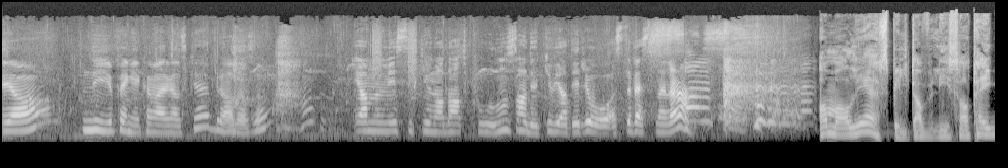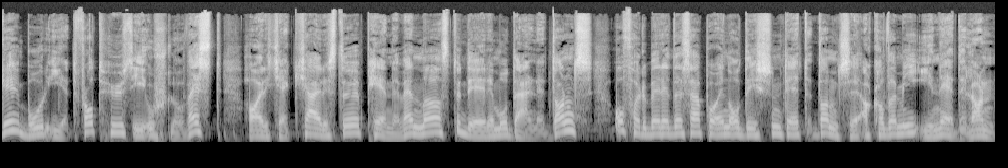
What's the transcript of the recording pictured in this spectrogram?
Ja, nye penger kan være ganske bra, det også. Ja, men hvis ikke hun hadde hatt Polen, så hadde jo ikke vi hatt de råeste festene heller, da. Amalie, spilt av Lisa Teige, bor i et flott hus i Oslo vest, har kjekk kjæreste, pene venner, studerer moderne dans og forbereder seg på en audition til et danseakademi i Nederland.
